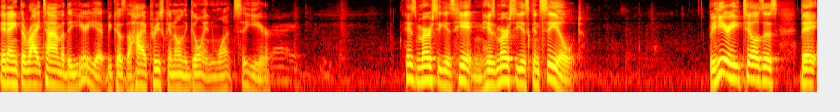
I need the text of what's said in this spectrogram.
It ain't the right time of the year yet because the high priest can only go in once a year. His mercy is hidden, His mercy is concealed. But here he tells us that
